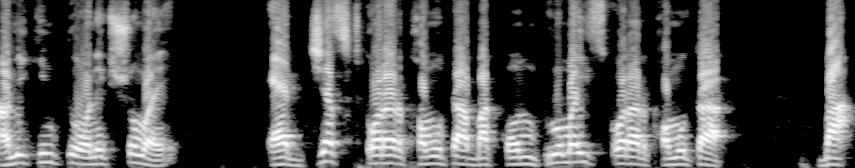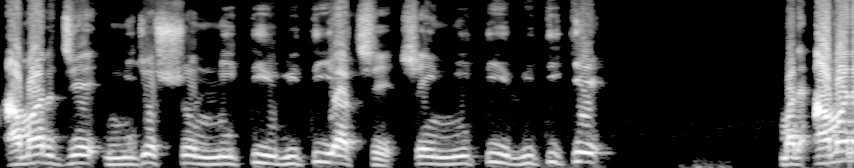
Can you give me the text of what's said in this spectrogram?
আমি কিন্তু অনেক সময় অ্যাডজাস্ট করার ক্ষমতা বা কম্প্রোমাইজ করার ক্ষমতা বা আমার যে নিজস্ব নীতি রীতি আছে, সেই নীতি রীতিকে মানে আমার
